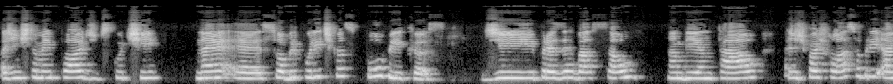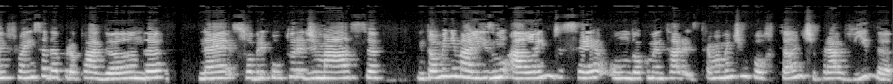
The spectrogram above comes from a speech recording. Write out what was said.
A gente também pode discutir né, é, sobre políticas públicas de preservação ambiental. A gente pode falar sobre a influência da propaganda, né, sobre cultura de massa. Então, o minimalismo, além de ser um documentário extremamente importante para a vida,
